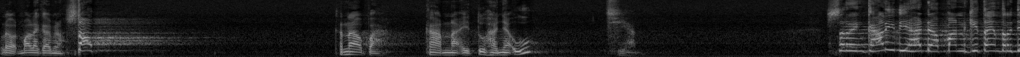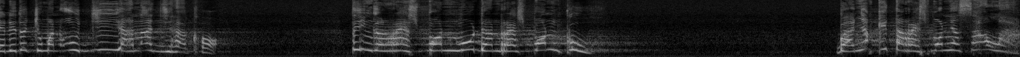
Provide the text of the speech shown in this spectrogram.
lewat malaikat bilang stop. Kenapa? Karena itu hanya ujian. Seringkali di hadapan kita yang terjadi itu cuma ujian aja kok. Tinggal responmu dan responku. Banyak kita responnya salah.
